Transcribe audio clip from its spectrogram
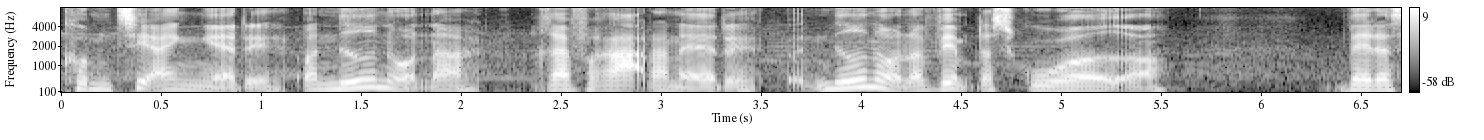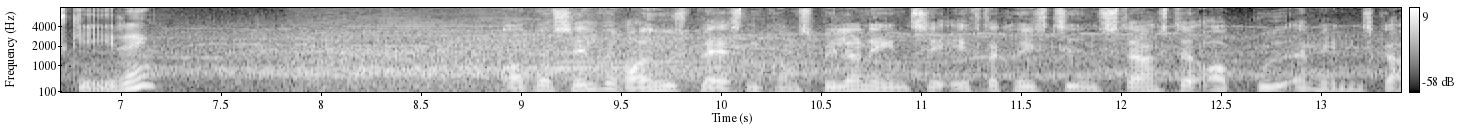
kommenteringen af det, og nedenunder referaterne af det, nedenunder hvem der scorede, og hvad der skete. Ikke? Og på selve Rådhuspladsen kom spillerne ind til efterkrigstidens største opbud af mennesker.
